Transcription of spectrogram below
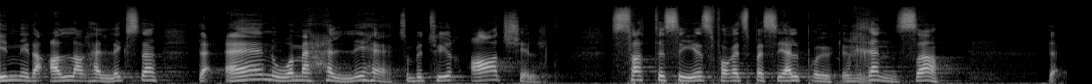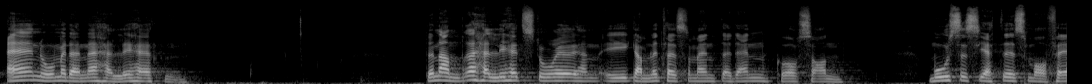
inn i det aller helligste. Det er noe med hellighet som betyr atskilt satt til side for et spesielt bruk, rensa. Det er noe med denne helligheten. Den andre hellighetshistorien i Gamle testamentet den går sånn. Moses gjette småfe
